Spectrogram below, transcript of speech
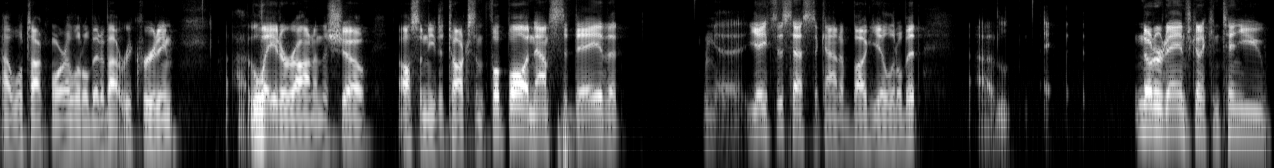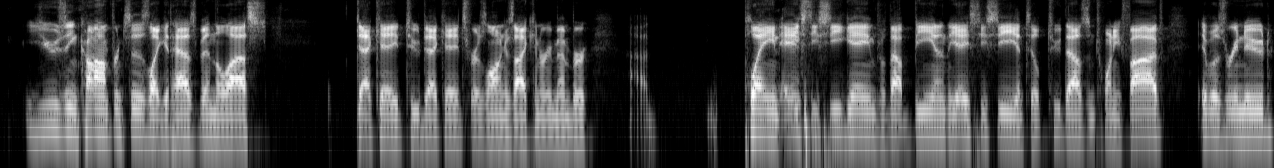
Uh, we'll talk more a little bit about recruiting uh, later on in the show. Also, need to talk some football. Announced today that uh, Yates, this has to kind of bug you a little bit. Uh, Notre Dame's going to continue using conferences like it has been the last decade, two decades, for as long as I can remember. Uh, playing ACC games without being in the ACC until 2025. It was renewed.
